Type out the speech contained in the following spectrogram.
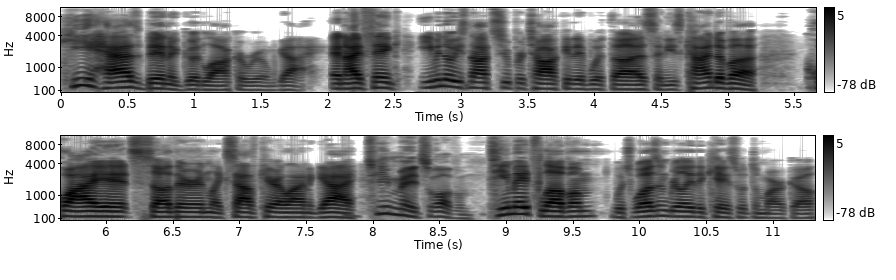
he has been a good locker room guy. And I think even though he's not super talkative with us and he's kind of a quiet southern like South Carolina guy, teammates love him. Teammates love him, which wasn't really the case with DeMarco.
